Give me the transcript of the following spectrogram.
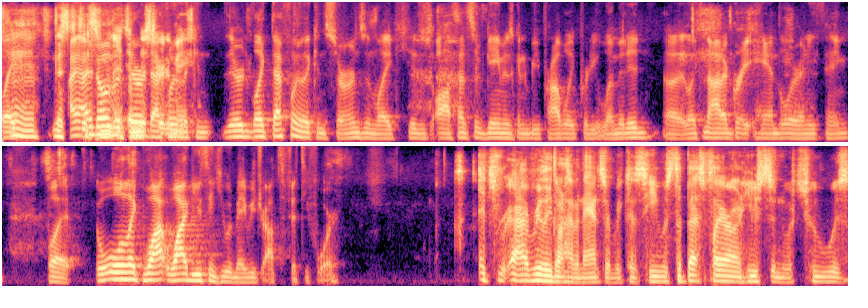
Like. Mhm. This- I, I know that it's a they're definitely the con- they're like definitely the concerns and like his offensive game is going to be probably pretty limited, uh, like not a great handle or anything. But well, like why why do you think he would maybe drop to 54? It's I really don't have an answer because he was the best player on Houston, which who was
